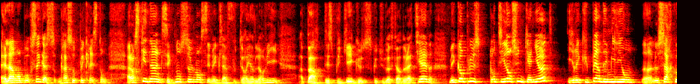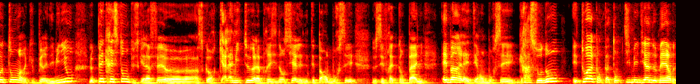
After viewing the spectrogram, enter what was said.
Elle a remboursé grâce, au Pécreston. Alors ce qui est dingue, c'est que non seulement ces mecs-là foutent rien de leur vie, à part t'expliquer que ce que tu dois faire de la tienne, mais qu'en plus, quand ils lancent une cagnotte, ils récupèrent des millions. Hein. Le Sarcoton a récupéré des millions. Le Pécreston, puisqu'elle a fait euh, un score calamiteux à la présidentielle, elle n'était pas remboursée de ses frais de campagne, eh ben elle a été remboursée grâce aux dons. Et toi, quand t'as ton petit média de merde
